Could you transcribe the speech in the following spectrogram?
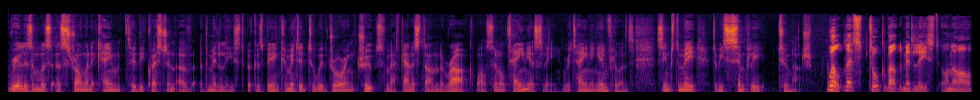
realism was as strong when it came to the question of the Middle East, because being committed to withdrawing troops from Afghanistan and Iraq while simultaneously retaining influence seems to me to be simply too much. Well, let's talk about the Middle East on our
